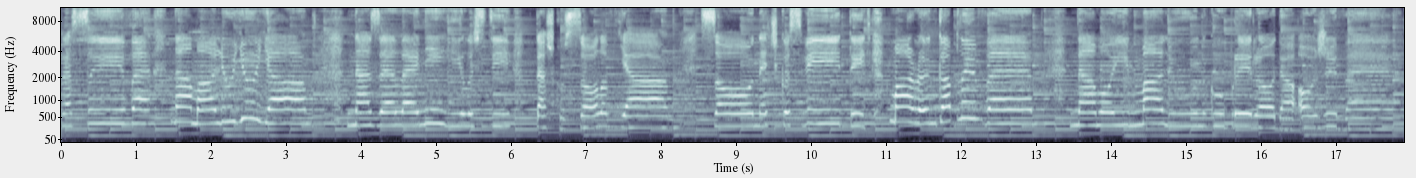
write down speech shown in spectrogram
красиве намалюю я на зеленій гілості пташку солов'я. Сонечко світить, маронька пливе, на моїм малюнку природа оживе.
